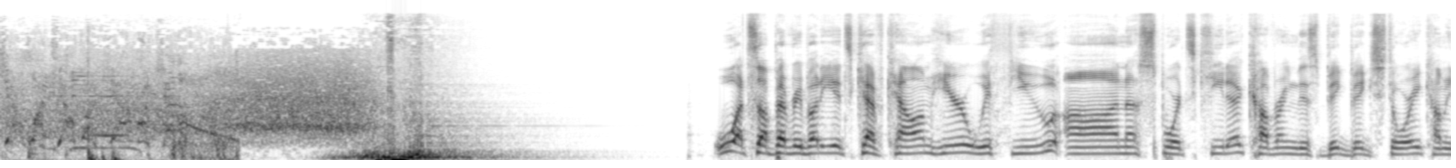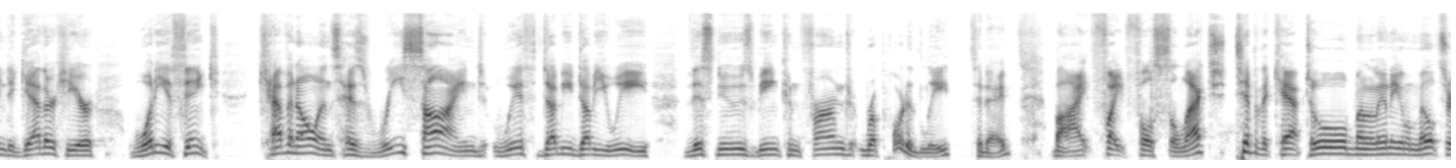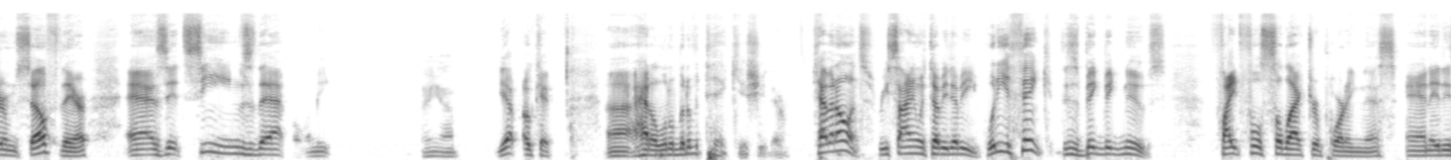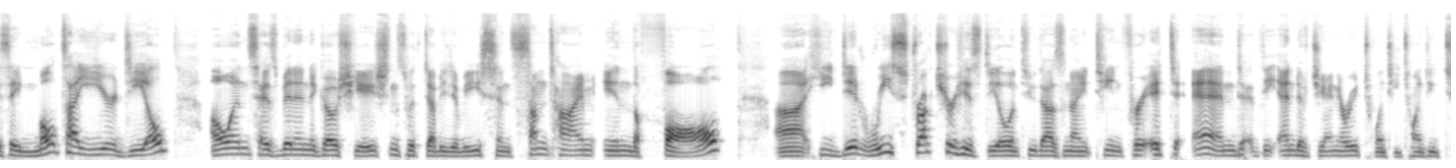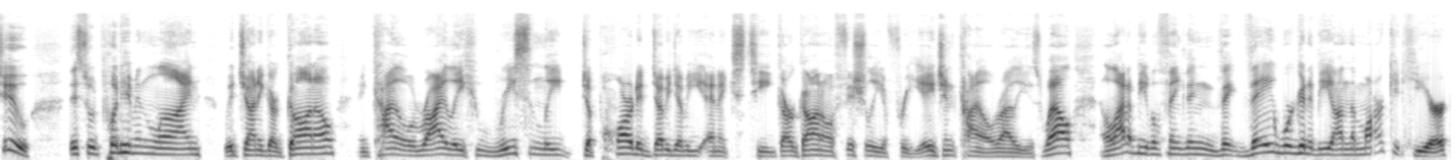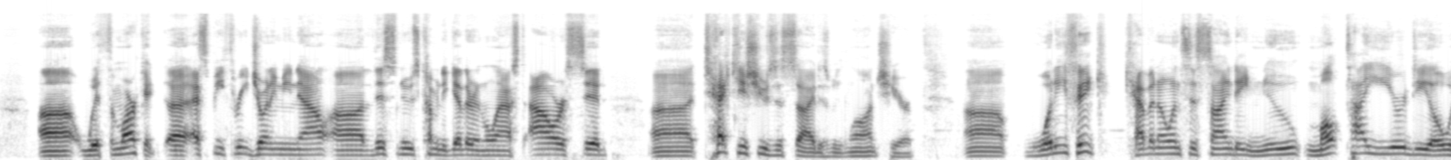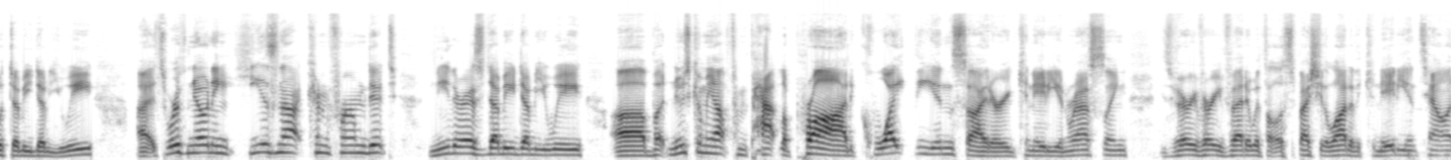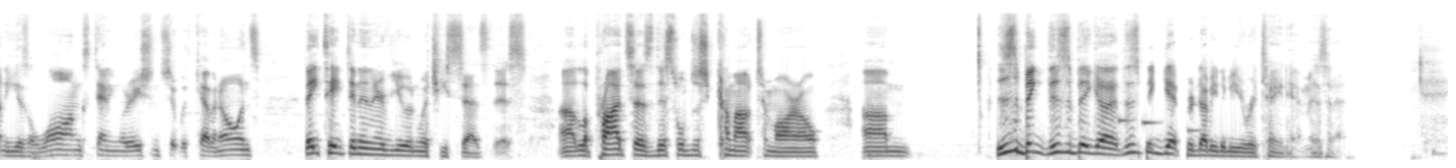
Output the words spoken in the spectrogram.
Watch out, watch out, watch out, watch out! What's up, everybody? It's Kev Kellum here with you on Sports Sportskeeda, covering this big, big story coming together here. What do you think? Kevin Owens has re signed with WWE. This news being confirmed reportedly today by Fightful Select. Tip of the cap to old Millennial Meltzer himself there, as it seems that. Let me. Hang on. Yep. Okay. Uh, I had a little bit of a tech issue there. Kevin Owens resigning with WWE. What do you think? This is big, big news. Fightful Select reporting this, and it is a multi year deal. Owens has been in negotiations with WWE since sometime in the fall. Uh, he did restructure his deal in 2019 for it to end at the end of January 2022. This would put him in line with Johnny Gargano and Kyle O'Reilly, who recently departed WWE NXT. Gargano officially a free agent, Kyle O'Reilly as well. And a lot of people thinking that they were going to be on the market here uh, with the market. Uh, SP3 joining me now. Uh, this news coming together in the last hour. Sid, uh, tech issues aside as we launch here. Uh, what do you think? Kevin Owens has signed a new multi year deal with WWE. Uh, it's worth noting he has not confirmed it, neither has WWE. Uh, but news coming out from Pat LaPrade, quite the insider in Canadian wrestling. He's very, very vetted with especially a lot of the Canadian talent. He has a long standing relationship with Kevin Owens. They taped an interview in which he says this. Uh, LaPrade says this will just come out tomorrow. Um, this is a big, this is a big, uh, this is a big get for WWE to retain him, isn't it?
